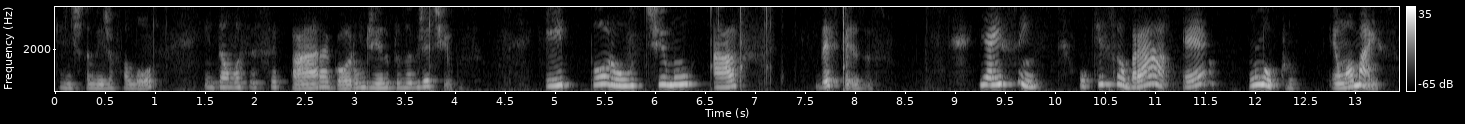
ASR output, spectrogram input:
que a gente também já falou. Então você separa agora um dinheiro para os objetivos. E por último, as despesas. E aí sim, o que sobrar é um lucro, é um a mais.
